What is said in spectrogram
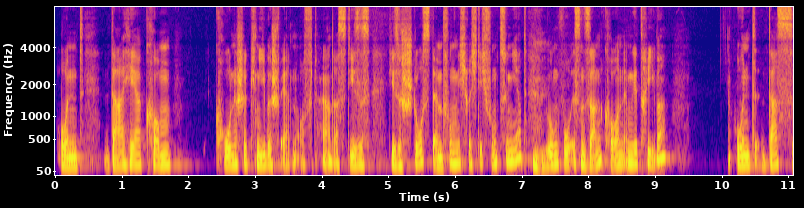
und daher kommen chronische Kniebeschwerden oft, ja, dass dieses, diese Stoßdämpfung nicht richtig funktioniert. Mhm. Irgendwo ist ein Sandkorn im Getriebe. Und das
